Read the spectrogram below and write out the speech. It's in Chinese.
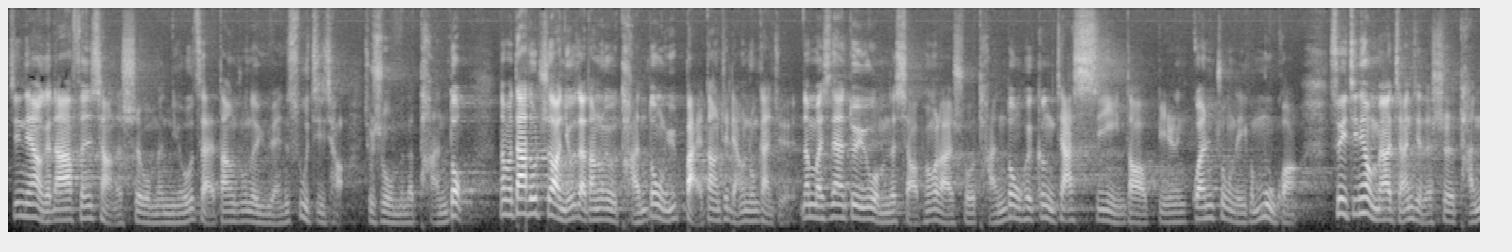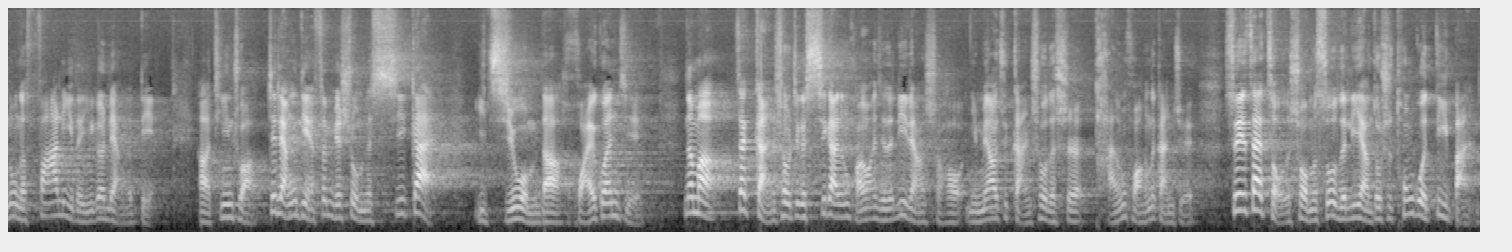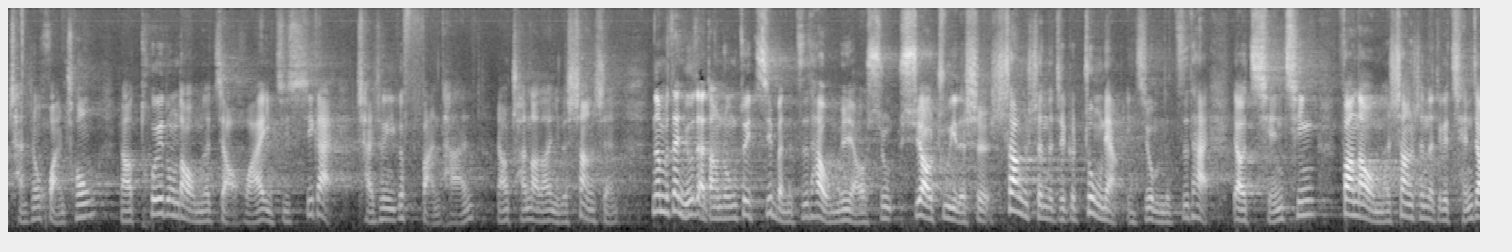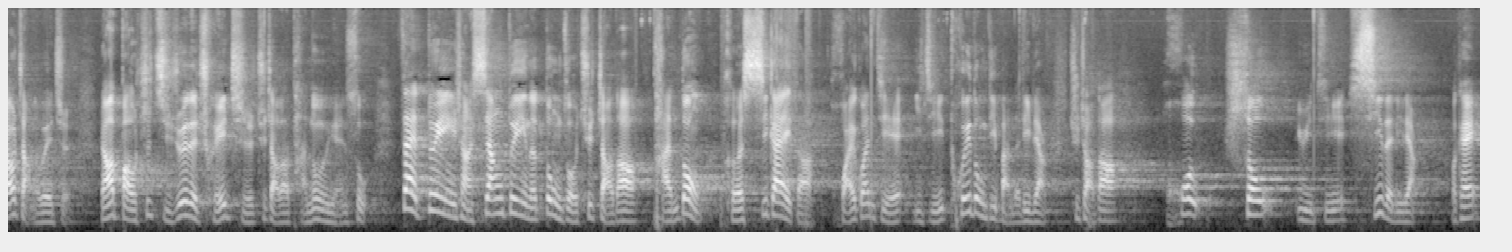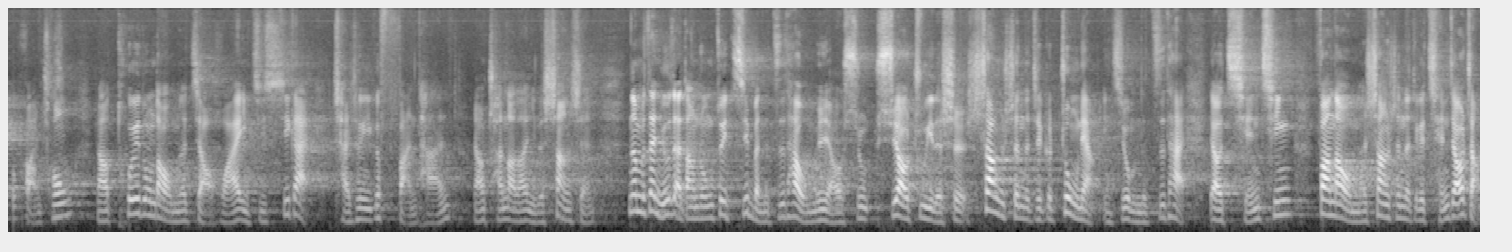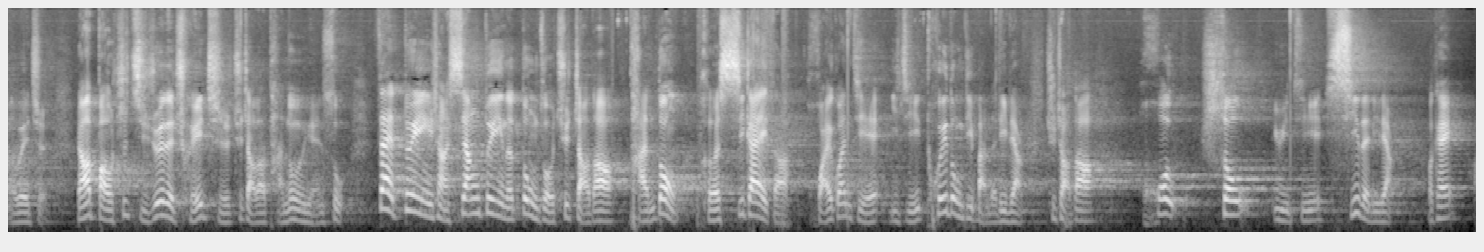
今天要跟大家分享的是我们牛仔当中的元素技巧，就是我们的弹动。那么大家都知道，牛仔当中有弹动与摆荡这两种感觉。那么现在对于我们的小朋友来说，弹动会更加吸引到别人观众的一个目光。所以今天我们要讲解的是弹动的发力的一个两个点啊，听清楚啊，这两个点分别是我们的膝盖以及我们的踝关节。那么在感受这个膝盖跟踝关节的力量的时候，你们要去感受的是弹簧的感觉。所以在走的时候，我们所有的力量都是通过地板产生缓冲，然后推动到我们的脚踝以及膝盖，产生一个反弹，然后传导到你的上身。那么在牛仔当中，最基本的姿态，我们也要需需要注意的是上身的这个重量以及我们的姿态要前倾，放到我们上身的这个前脚掌的位置，然后保持脊椎的垂直，去找到弹动的元素。再对应上相对应的动作，去找到弹动和膝盖的踝关节以及推动地板的力量，去找到后收以及吸的力量。OK，缓冲，然后推动到我们的脚踝以及膝盖，产生一个反弹，然后传导到你的上身。那么在牛仔当中，最基本的姿态，我们也要需需要注意的是上身的这个重量以及我们的姿态要前倾，放到我们上身的这个前脚掌的位置，然后保持脊椎的垂直，去找到弹动的元素。再对应上相对应的动作，去找到弹动和膝盖的踝关节以及推动地板的力量，去找到后收以及吸的力量。OK。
